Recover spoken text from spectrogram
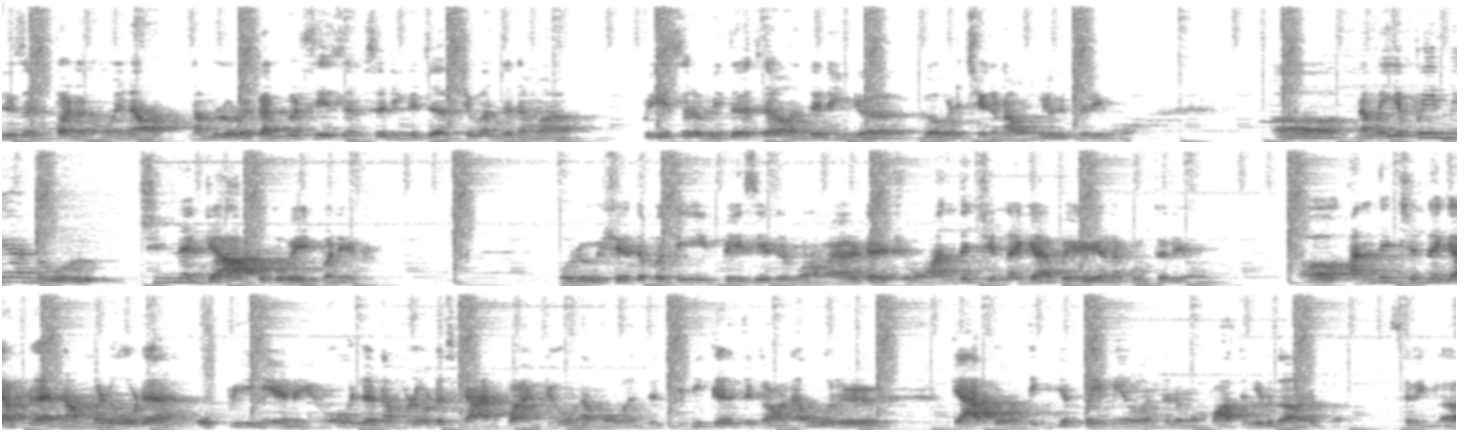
listen பண்ணணும். ஏன்னா நம்மளோட கன்வர்சேஷன்ஸை நீங்கள் ஜஸ்ட்டு வந்து நம்ம பேசுகிற விதத்தை வந்து நீங்கள் கவனிச்சிங்கன்னா உங்களுக்கு தெரியும். நம்ம எப்பயுமே அந்த ஒரு சின்ன கேப்புக்கு வெயிட் பண்ணிட்டு ஒரு விஷயத்தை பற்றி பேசிகிட்டு இருப்போம் நம்ம யார்ட்டாச்சும் அந்த சின்ன கேப்பே எனக்கும் தெரியும். அந்த சின்ன கேப்பில் நம்மளோட ஒப்பீனியனையோ இல்லை நம்மளோட ஸ்டாண்ட் பாயிண்ட்டையோ நம்ம வந்து திணிக்கிறதுக்கான ஒரு கேப்பை வந்து எப்பயுமே வந்து நம்ம பார்த்துக்கிட்டு தான் இருப்போம். சரிங்களா?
